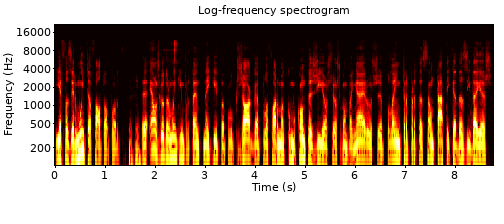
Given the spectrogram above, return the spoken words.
e a fazer muita falta ao Porto. Uhum. É um jogador muito importante na equipa pelo que joga, pela forma como contagia os seus companheiros, eh, pela interpretação tática das ideias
